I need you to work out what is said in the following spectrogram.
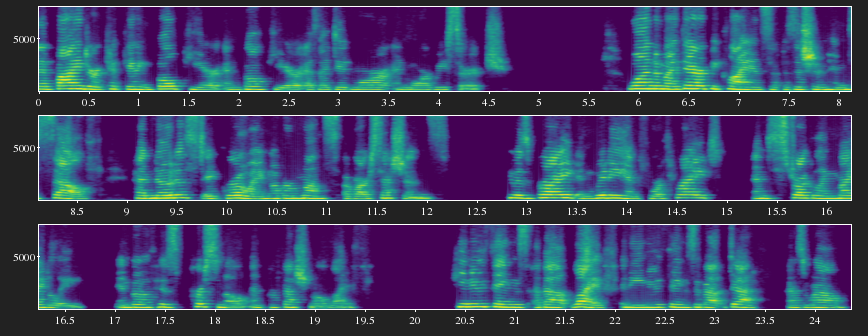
That binder kept getting bulkier and bulkier as I did more and more research. One of my therapy clients, a physician himself, had noticed it growing over months of our sessions. He was bright and witty and forthright, and struggling mightily in both his personal and professional life. He knew things about life and he knew things about death as well.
